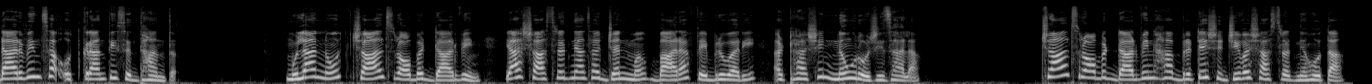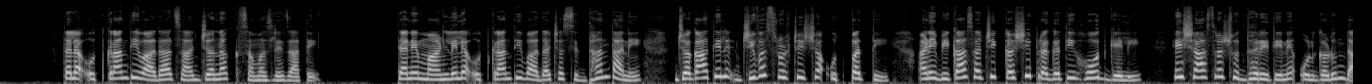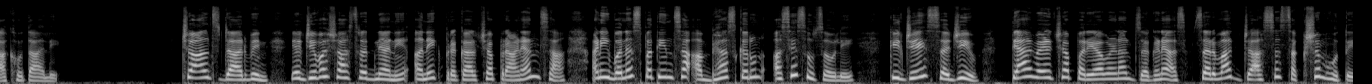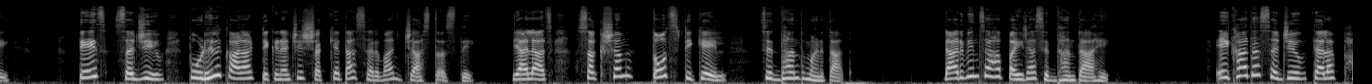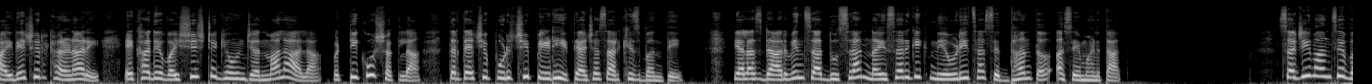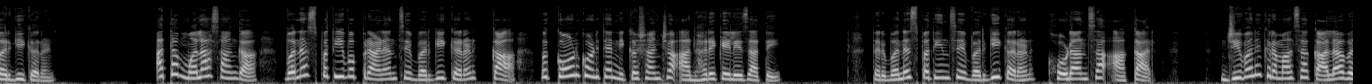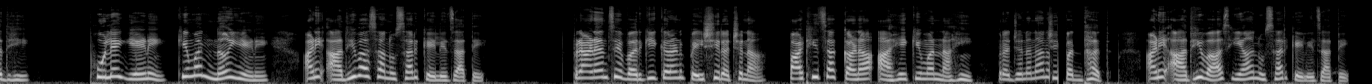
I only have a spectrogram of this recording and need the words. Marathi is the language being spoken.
डार्विनचा उत्क्रांती सिद्धांत. मुलांनो चार्ल्स रॉबर्ट डार्विन या शास्त्रज्ञाचा जन्म बारा फेब्रुवारी अठराशे नऊ रोजी झाला. चार्ल्स रॉबर्ट डार्विन हा ब्रिटिश जीवशास्त्रज्ञ होता. त्याला उत्क्रांतीवादाचा जनक समजले जाते. त्याने मांडलेल्या उत्क्रांतीवादाच्या सिद्धांताने जगातील जीवसृष्टीच्या उत्पत्ती आणि विकासाची कशी प्रगती होत गेली हे शास्त्रशुद्ध रीतीने उलगडून दाखवता आले. चार्ल्स डार्विन या जीवशास्त्रज्ञाने अनेक प्रकारच्या प्राण्यांचा आणि वनस्पतींचा अभ्यास करून असे सुचवले की जे सजीव त्यावेळच्या पर्यावरणात जगण्यास सर्वात जास्त सक्षम होते. तेच सजीव पुढील काळात टिकण्याची शक्यता सर्वात जास्त असते. यालाच सक्षम तोच टिकेल सिद्धांत म्हणतात. डार्विनचा हा पहिला सिद्धांत आहे. एखादा सजीव त्याला फायदेशीर ठरणारे एखादे वैशिष्ट्य घेऊन जन्माला आला व टिकू शकला तर त्याची पुढची पिढी त्याच्यासारखीच बनते. यालाच डार्विनचा दुसरा नैसर्गिक निवडीचा सिद्धांत असे म्हणतात. सजीवांचे वर्गीकरण. आता मला सांगा वनस्पती व प्राण्यांचे वर्गीकरण का व कोणकोणत्या निकषांच्या आधारे केले जाते? तर वनस्पतींचे वर्गीकरण खोडांचा आकार जीवनक्रमाचा कालावधी फुले येणे किंवा न येणे आणि आधिवासानुसार केले जाते. प्राण्यांचे वर्गीकरण पेशी रचना पाठीचा कणा आहे किंवा नाही प्रजननाची पद्धत आणि आधिवास यानुसार केले जाते.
